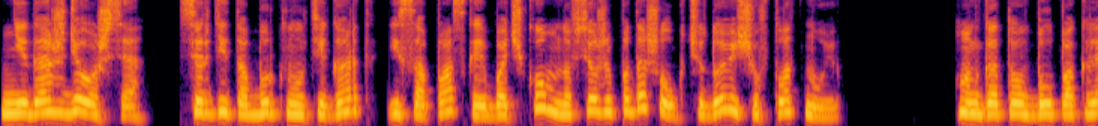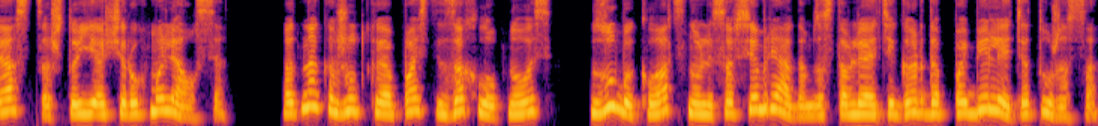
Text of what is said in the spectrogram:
«Не дождешься», – сердито буркнул Тигард и с опаской бочком, но все же подошел к чудовищу вплотную. Он готов был поклясться, что ящер ухмылялся. Однако жуткая пасть захлопнулась, зубы клацнули совсем рядом, заставляя Тигарда побелеть от ужаса.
